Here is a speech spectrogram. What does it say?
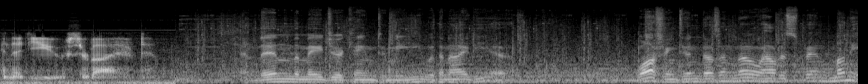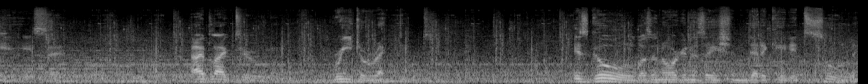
and that you survived. And then the Major came to me with an idea. Washington doesn't know how to spend money, he said. I'd like to redirect it. His goal was an organization dedicated solely,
